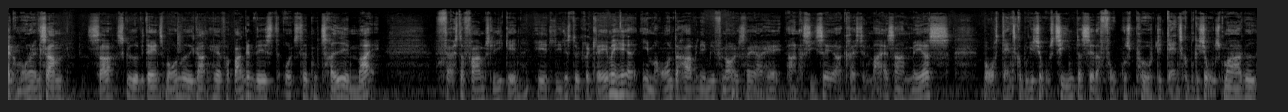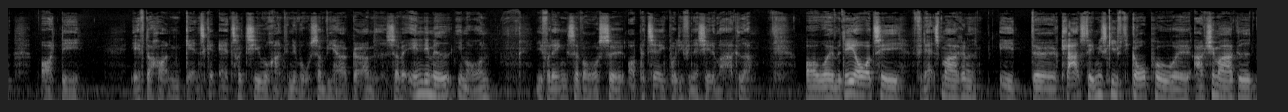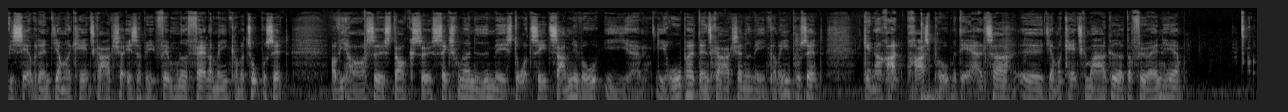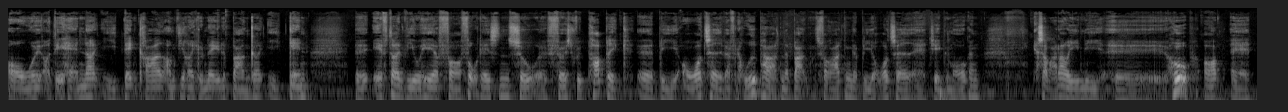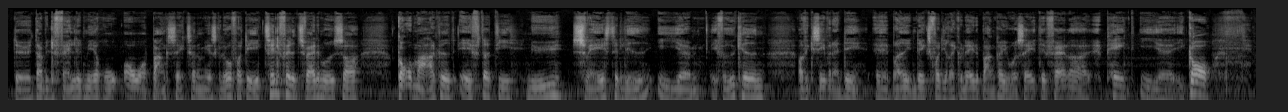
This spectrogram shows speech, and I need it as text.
Ja, godmorgen alle sammen. Så skyder vi dagens morgenmøde i gang her fra Bankinvest onsdag den 3. maj. Først og fremmest lige igen et lille stykke reklame her. I morgen der har vi nemlig fornøjelsen af at have Anders Isse og Christian Meier sammen med os. Vores danske obligationsteam, der sætter fokus på det danske obligationsmarked og det efterhånden ganske attraktive renteniveau, som vi har at gøre med. Så vær endelig med i morgen i forlængelse af vores øh, opdatering på de finansielle markeder. Og øh, med det over til finansmarkederne. Et øh, klart stemningsskift i går på øh, aktiemarkedet. Vi ser, hvordan de amerikanske aktier S&P 500 falder med 1,2 procent. Og vi har også øh, Stocks øh, 600 nede med stort set samme niveau i, øh, i Europa. Danske aktier nede med 1,1 procent. Generelt pres på, men det er altså øh, de amerikanske markeder, der fører an her. Og, øh, og det handler i den grad om de regionale banker igen. Øh, efter at vi jo her for få dage siden så øh, First Republic øh, blive overtaget, i hvert fald hovedparten af bankens forretninger blive overtaget af JP Morgan, ja, så var der jo egentlig øh, håb om, at øh, der ville falde lidt mere ro over banksektoren, men jeg skal love for, at det er ikke tilfældet. Tværtimod så går markedet efter de nye, svageste led i, øh, i fødekæden, og vi kan se, hvordan det øh, brede indeks for de regionale banker i USA, det falder øh, pænt i, øh, i går.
